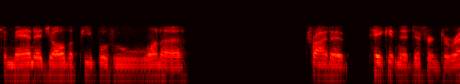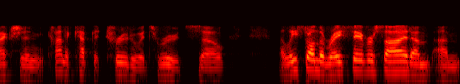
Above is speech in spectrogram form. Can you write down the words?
to manage all the people who want to try to take it in a different direction kind of kept it true to its roots. So at least on the RaceSaver side i'm i'm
